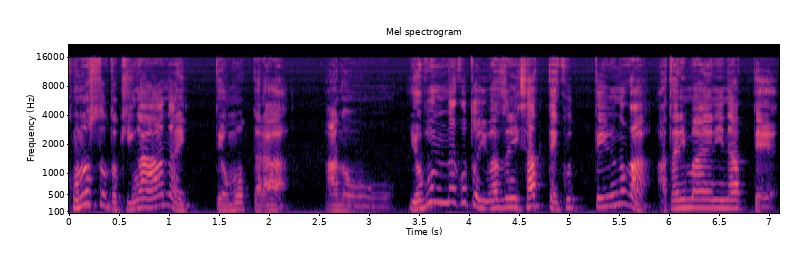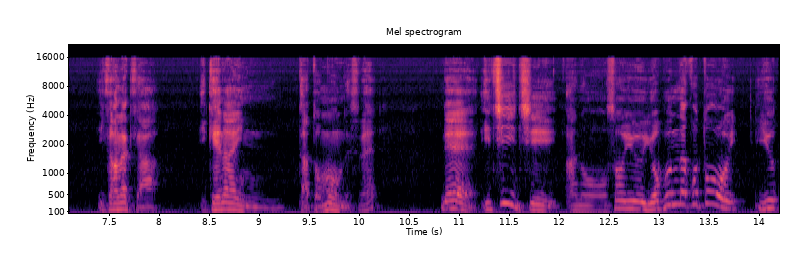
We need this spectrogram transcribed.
この人と気が合わないって思ったらあの余分なこと言わずに去っていくっていうのが当たり前になっていかなきゃいけないんだと思うんですね。でいちいちあのそういう余分なことを言っ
